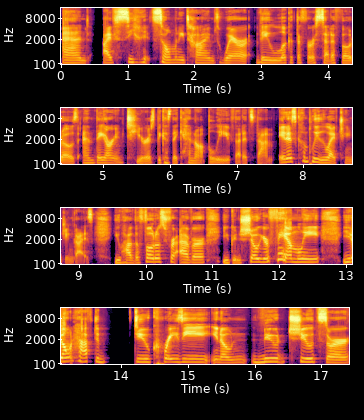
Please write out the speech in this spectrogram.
And I've seen it so many times where they look at the first set of photos and they are in tears because they cannot believe that it's them. It is completely life changing, guys. You have the photos forever. You can show your family. You don't have to do crazy, you know, nude shoots or,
